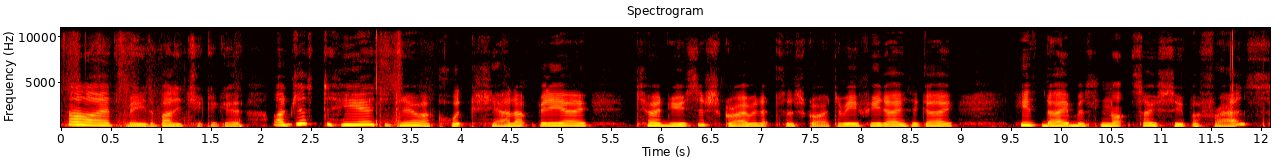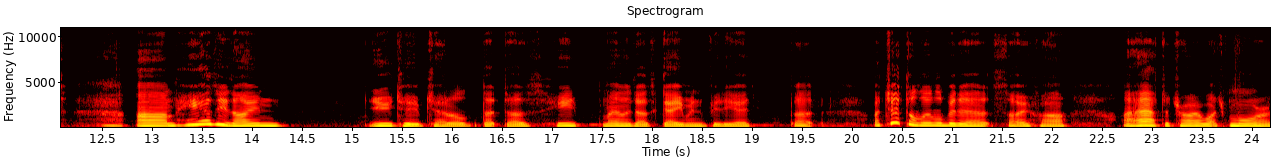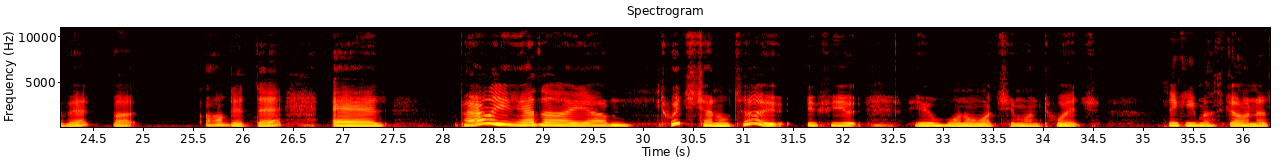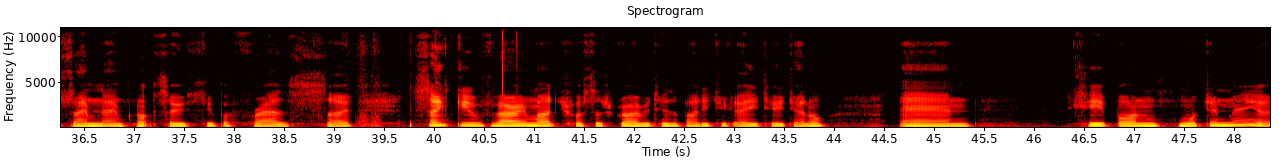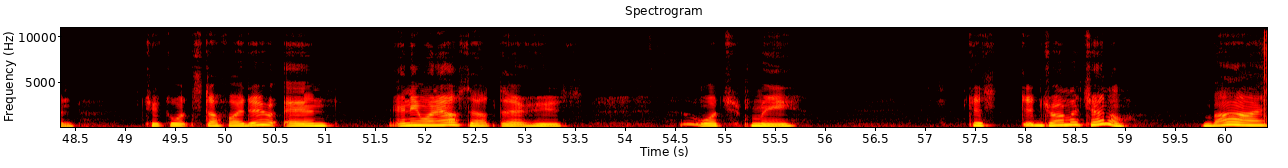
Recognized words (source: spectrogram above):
Hello, it's me, the Bundy Chick again. I'm just here to do a quick shout out video to a new subscriber that subscribed to me a few days ago. His name is Not So Super Fraz. Um, he has his own YouTube channel that does, he mainly does gaming videos, but I checked a little bit at it so far. I have to try and watch more of it, but I'll get there. And apparently he has a um, Twitch channel too. If you if you want to watch him on Twitch, I think he must go under the same name, not so super Fraz. So thank you very much for subscribing to the Bundy Chick 82 channel, and keep on watching me and check what stuff I do and anyone else out there who's watched me just enjoy my channel. Bye.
